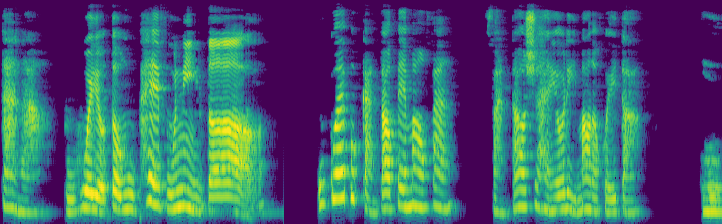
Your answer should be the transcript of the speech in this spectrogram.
但啊，不会有动物佩服你的。乌龟不感到被冒犯，反倒是很有礼貌的回答：“哦，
